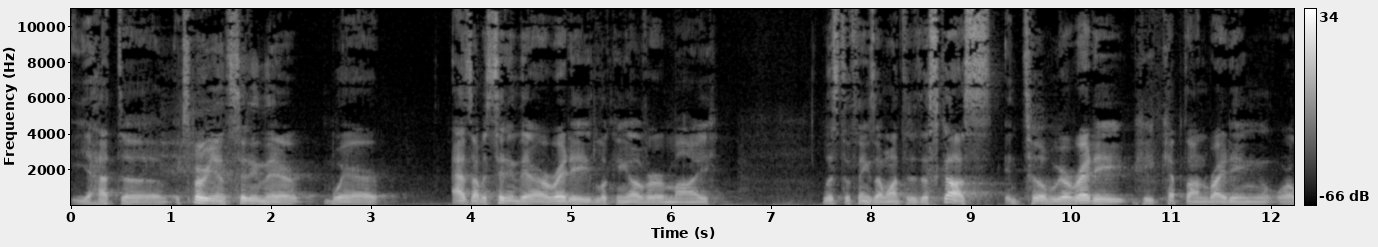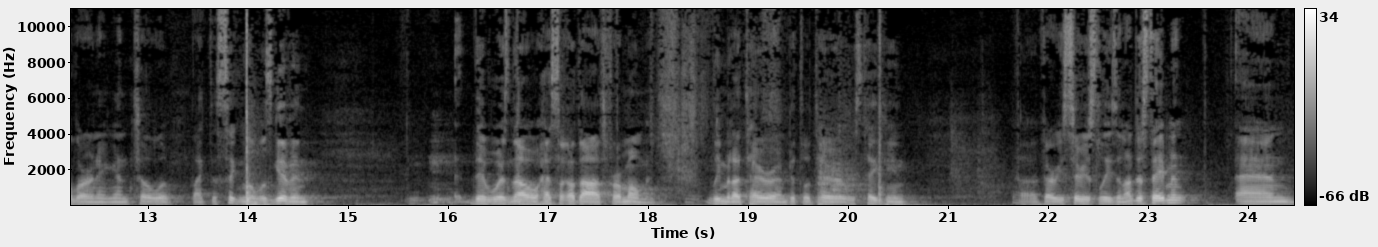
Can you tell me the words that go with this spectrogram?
you had to experience sitting there where, as I was sitting there already looking over my list of things I wanted to discuss, until we were ready, he kept on writing or learning until like the signal was given. There was no Hesach for a moment. Limud and Bittul was taken uh, very seriously as an understatement, and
